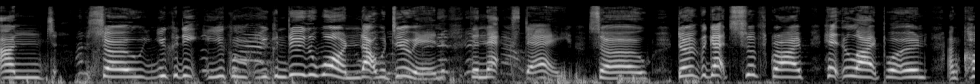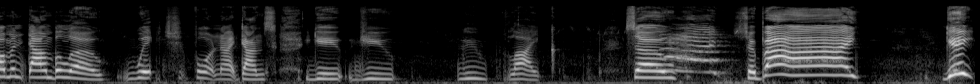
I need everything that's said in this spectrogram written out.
And so you could you can you can do the one that we're doing the next day. So don't forget to subscribe, hit the like button, and comment down below which Fortnite dance you you you like. So so bye. Yeet.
